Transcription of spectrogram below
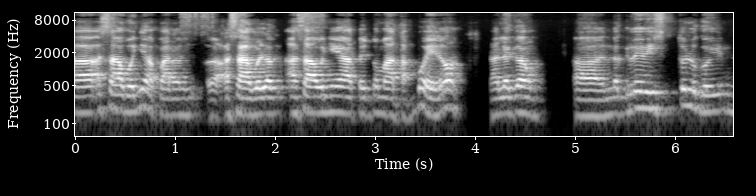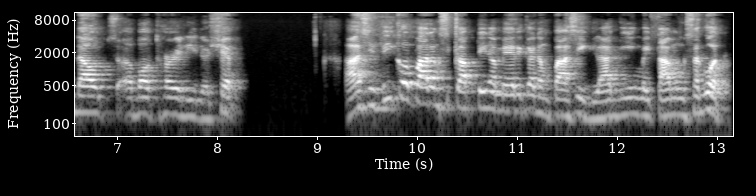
uh, asawa niya, parang uh, asawa lang asawa niya yata yung tumatakbo eh, no? Talagang uh, nagre-raise tuloy yung doubts about her leadership. Ah, si Vico parang si Captain America ng Pasig, laging may tamang sagot.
